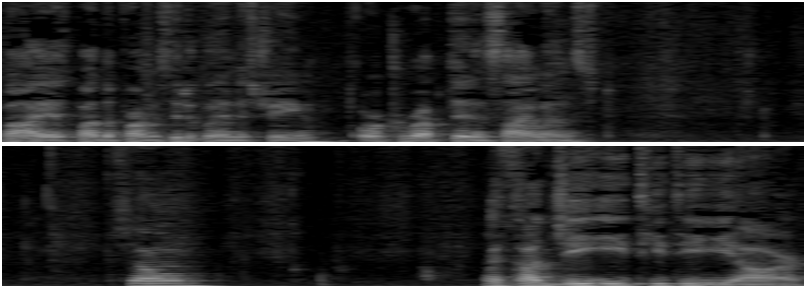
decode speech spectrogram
biased by the pharmaceutical industry or corrupted and silenced. So it's called G E T T E R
